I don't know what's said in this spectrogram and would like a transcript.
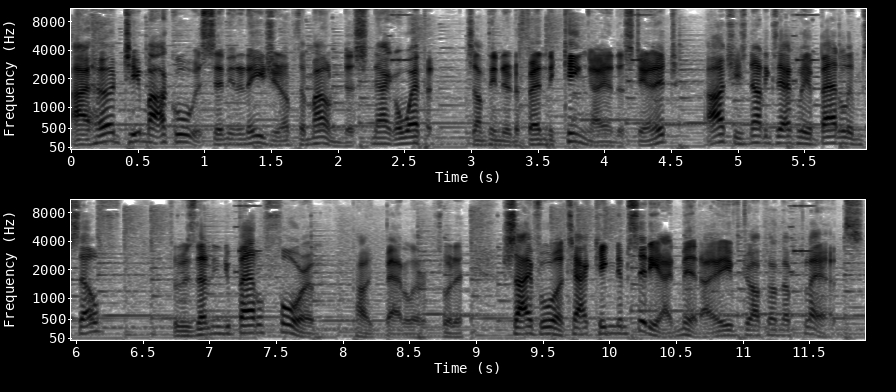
I heard Team Aqua was sending an agent up the mountain to snag a weapon. Something to defend the king, I understand it. Archie's not exactly a battle himself, so he's letting you battle for him. Probably battler, sort of. Scyther will attack Kingdom City, I admit. I eavesdropped on their plans.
